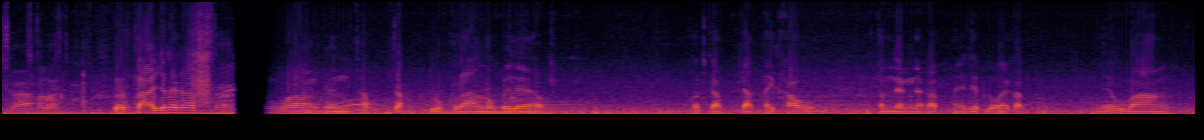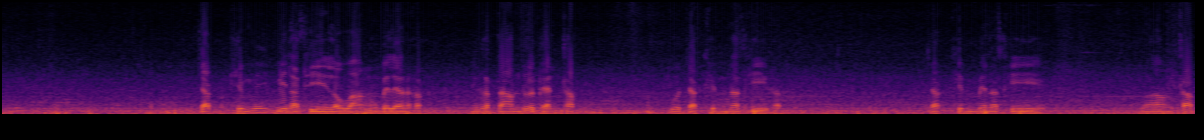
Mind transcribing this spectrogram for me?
รักษานาฬิกาเท่าไหร่เปิดสายใช่ไหมครับได้วางแผ่นทับจับตัวกลางลงไปแล้ว ก็จับจักรให้เข้าตำแหน่งนะครับ ให้เรียบร้อยครับ แล้ววาง จากเข็มวินาทีนี้เราวางลงไปแล้วนะครับ นี่ก็ตามด้วยแผ่นทับ ตัวจักรเข็มนาทีครับ จากเข็มวินาที วางทับ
